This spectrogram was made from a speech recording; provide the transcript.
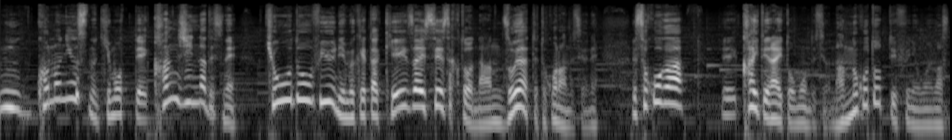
んこのニュースの肝って肝心なですね共同富裕に向けた経済政策とは何ぞやってとこなんですよね。そこが、え書いてないと思うんですよ。何のことっていうふうに思います。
